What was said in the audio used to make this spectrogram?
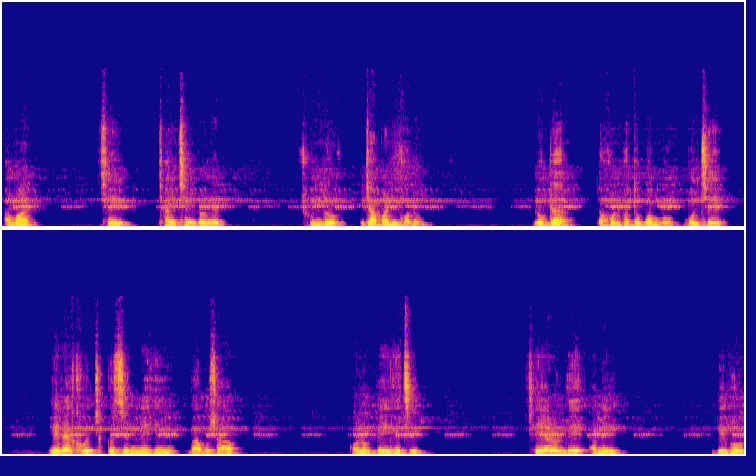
আমার সেই ছাই ছাই রঙের সুন্দর জাপানি কলম। লোকটা তখন হতভম্ব, বলছে মেরা কুচ কোশ্চেন নেহি বাবু সাহেব কলম পেয়ে গেছি সেই আনন্দে আমি বিভোর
